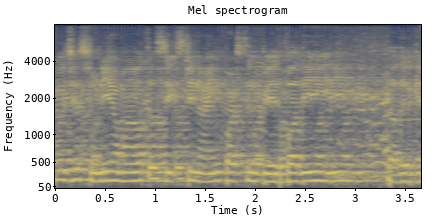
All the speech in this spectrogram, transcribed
রয়েছে Sonia Mahato sixty nine percent উপাধি তাদেরকে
